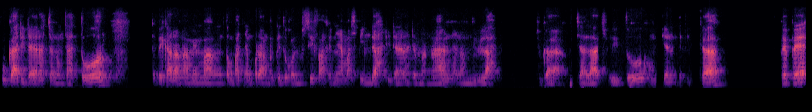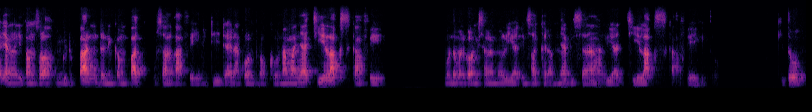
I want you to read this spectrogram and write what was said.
buka di daerah Condong Catur, tapi karena memang tempatnya kurang begitu kondusif, akhirnya Mas pindah di daerah Demangan. Alhamdulillah juga jalan seperti itu. Kemudian yang ketiga bebek yang kita insya minggu depan dan yang keempat usaha kafe ini di daerah Kulon Progo namanya Cilax Cafe teman-teman kalau misalnya mau lihat Instagramnya bisa lihat Cilax Cafe gitu gitu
